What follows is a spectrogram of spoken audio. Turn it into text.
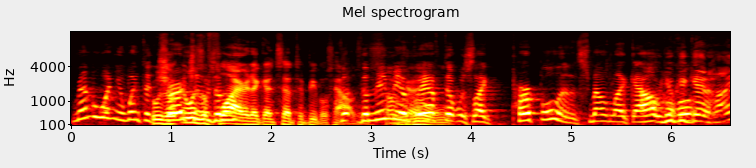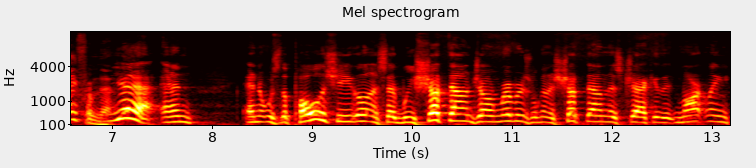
Remember when you went to It was, church? a, it was and a flyer that got sent to people's houses. the mimeograph that was like purple and it smelled like alcohol. Oh, you could get high from that. Yeah, and and it was the Polish Eagle, and said we shut down Joan Rivers. We're going to shut down this Jackie Martling.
